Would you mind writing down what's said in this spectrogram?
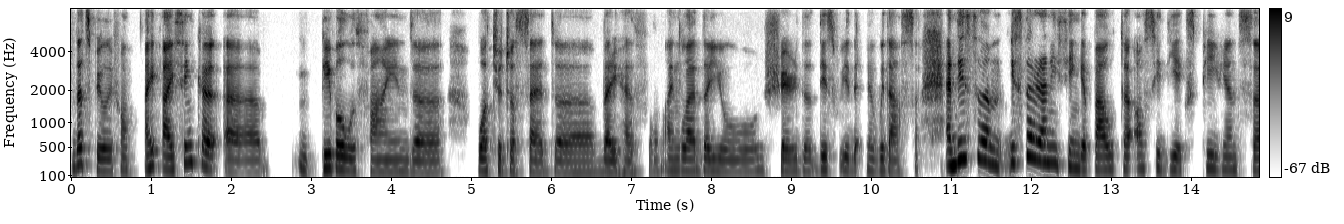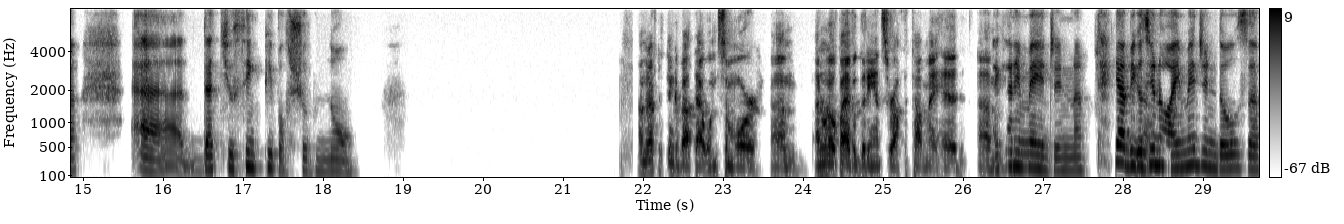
That's beautiful. I I think uh, uh, people will find uh, what you just said uh, very helpful. I'm glad that you shared this with uh, with us. And is um, is there anything about uh, OCD experience that you think people should know? I'm gonna have to think about that one some more. Um, I don't know if I have a good answer off the top of my head. I Um, can imagine. Yeah, because yeah, you know, I imagine those uh,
